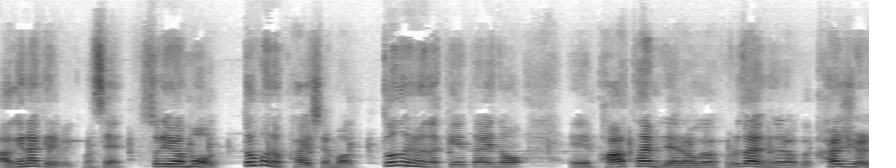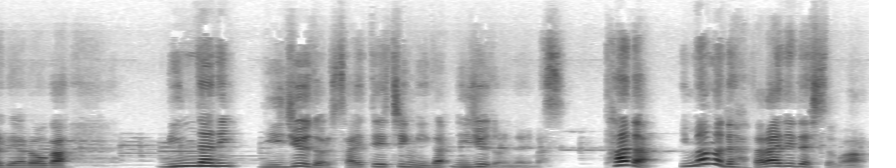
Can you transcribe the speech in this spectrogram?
上げなければいけません。それはもう、どこの会社も、どのような形態の、えー、パータイムであろうが、フルタイムであろうが、カジュアルであろうが、みんなに20ドル、最低賃金が20ドルになります。ただ、今まで働いていた人は、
